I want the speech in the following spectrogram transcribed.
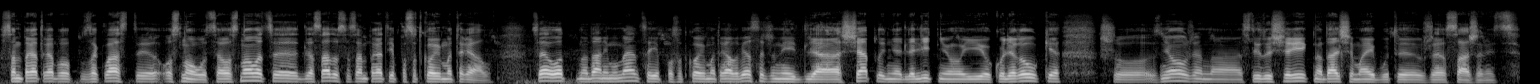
сам перед треба закласти основу. Це основа це для саду, це сам перед є посадковий матеріал. Це от на даний момент це є посадковий матеріал висаджений для щеплення, для літнього її окуліровки, що з нього вже на слідуючий рік надалі має бути вже саджанець,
